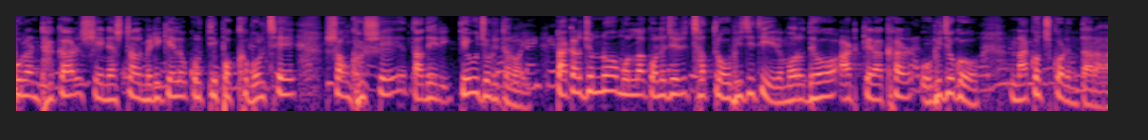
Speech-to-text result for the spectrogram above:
পুরান ঢাকার সেই ন্যাশনাল মেডিকেল কর্তৃপক্ষ বলছে সংঘর্ষে তাদের কেউ জড়িত নয়। টাকার জন্য মোল্লা কলেজের ছাত্র অভিজিতের মরদেহ আটকে রাখার অভিযোগও নাকচ করেন তারা।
